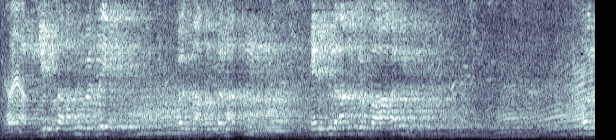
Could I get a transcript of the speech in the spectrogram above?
So, ja. jetzt liegt es an Uwe See, das machen zu lassen, hinten dran zu fahren. Und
